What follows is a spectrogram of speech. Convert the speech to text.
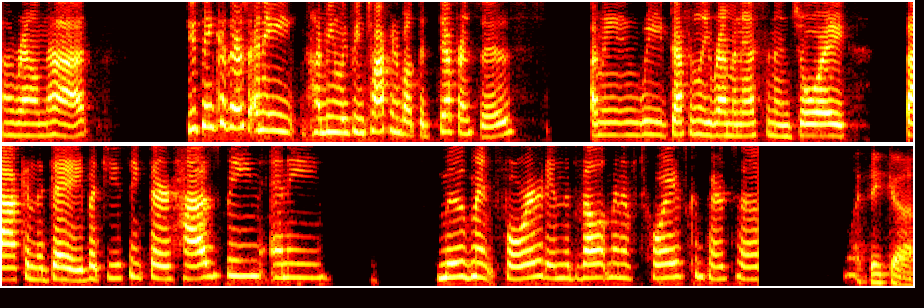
around that. Do you think there's any? I mean, we've been talking about the differences. I mean, we definitely reminisce and enjoy back in the day, but do you think there has been any movement forward in the development of toys compared to? Well, I think uh,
